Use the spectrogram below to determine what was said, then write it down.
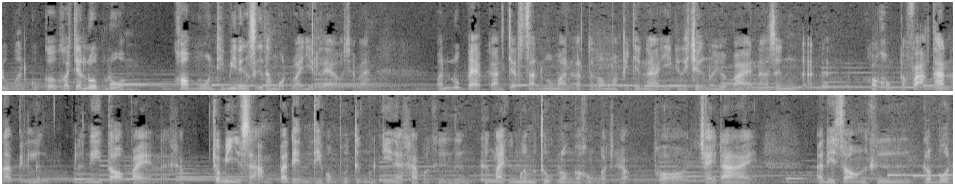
ดูเหมือน Google ก็จะรวบรวมข้อมูลที่มีหนังสือทั้งหมดไว้อยู่แล้วใช่ไหมวันรูปแบบการจัดสรรงบประมาณอาจจะต้องมาพิจารณาอีกในเชิงนโยบายนะ ซึ่งก็คงจะฝากท่านละเป็นเรื่องเรื่องนี้ต่อไปนะครับ ก็มีอยู่สามประเด็นที่ผมพูดถึงเมื่อกี้นะครับ ก็คือเรื่องเครื่องไม้เครื่องมือมันถูกลงก็คงพอใช้ได้ อันที่สองก็คือกระบวน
